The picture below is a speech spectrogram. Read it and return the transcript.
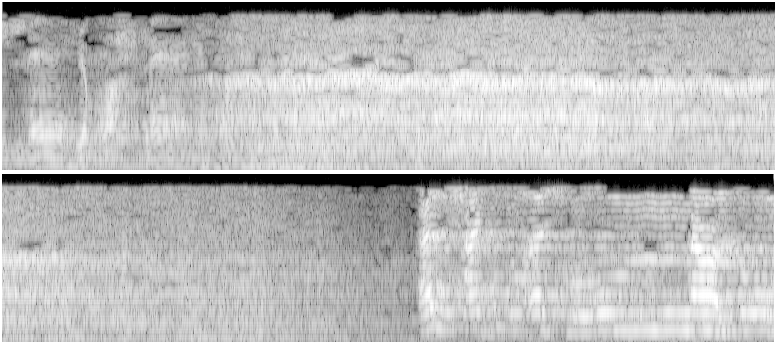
الله الرحمن الرحيم. الحج أشهر معلومات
